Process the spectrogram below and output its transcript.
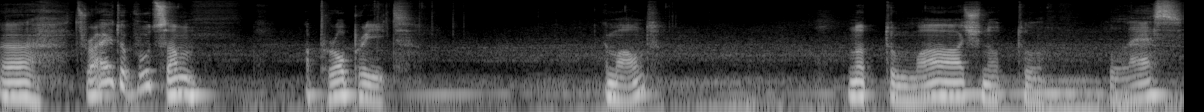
Uh, try to put some appropriate amount. Not too much not too less.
